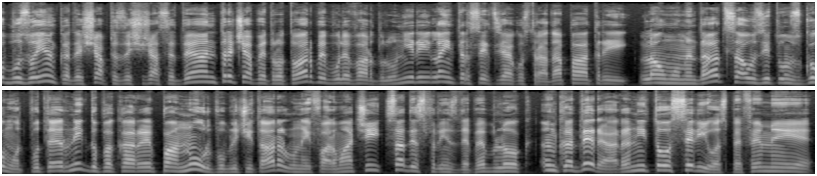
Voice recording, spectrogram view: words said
o buzoiancă de 76 de ani trecea pe trotuar pe Bulevardul Unirii la intersecția cu strada Patriei. La un moment dat s-a auzit un zgomot puternic, după care panoul publicitar al unei farmacii s-a desprins de pe bloc. Încăderea a rănit-o serios pe femeie.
